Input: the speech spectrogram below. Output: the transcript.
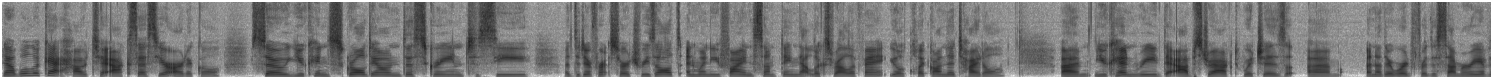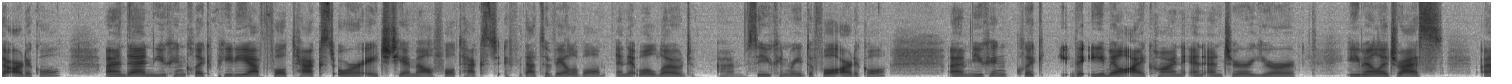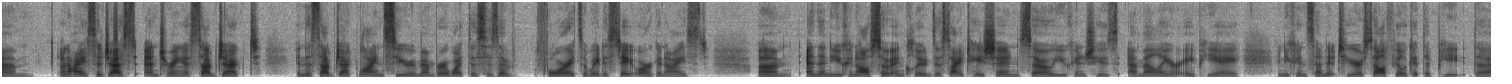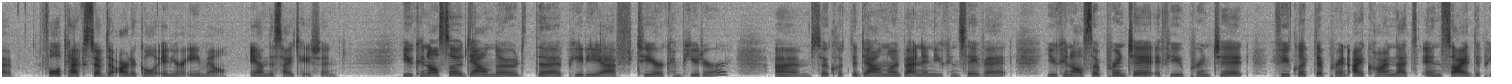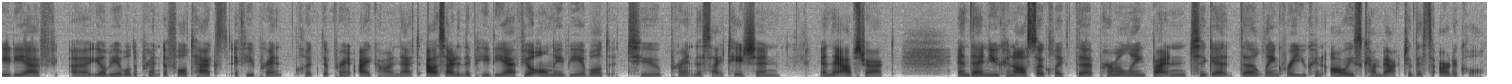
Now we'll look at how to access your article. So you can scroll down the screen to see uh, the different search results and when you find something that looks relevant you'll click on the title. Um, you can read the abstract which is um, another word for the summary of the article and then you can click PDF full text or HTML full text if that's available and it will load um, so you can read the full article. Um, you can click e the email icon and enter your email address um, and I suggest entering a subject in the subject line so you remember what this is for. It's a way to stay organized. Um, and then you can also include the citation, so you can choose MLA or APA, and you can send it to yourself. You'll get the, P the full text of the article in your email and the citation. You can also download the PDF to your computer. Um, so click the download button and you can save it. You can also print it. If you print it, if you click the print icon that's inside the PDF, uh, you'll be able to print the full text. If you print, click the print icon that's outside of the PDF, you'll only be able to, to print the citation and the abstract. And then you can also click the permalink button to get the link where you can always come back to this article.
